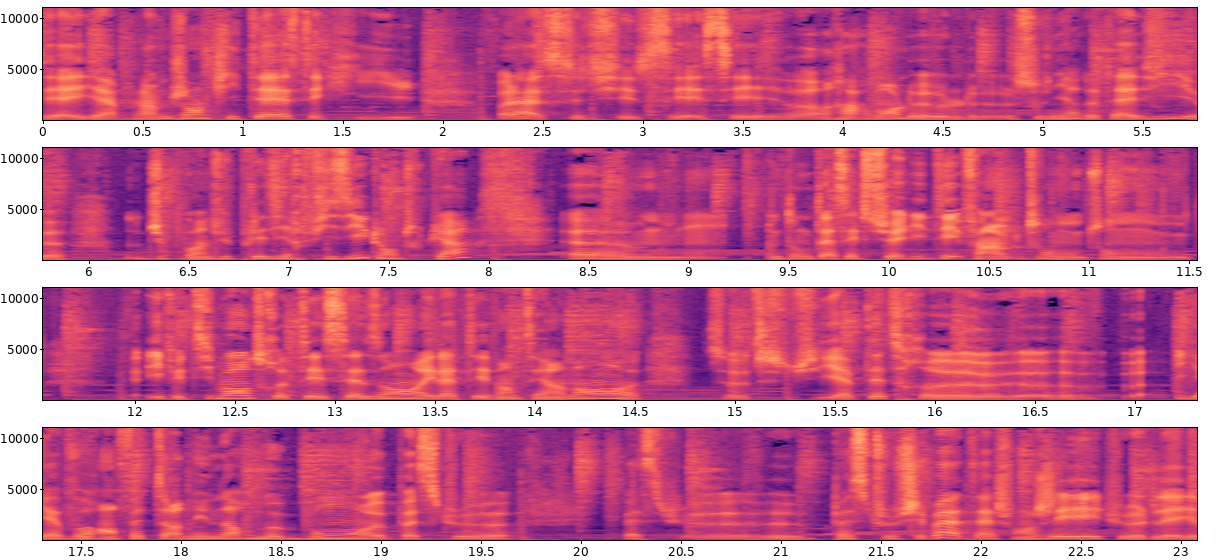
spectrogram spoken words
il y a plein de gens qui testent et qui voilà, c'est rarement le, souvenir de ta vie euh, du point de vue plaisir physique en tout cas. Euh, donc ta sexualité, enfin ton, ton, effectivement entre tes 16 ans et là tes 21 ans, euh, il y a peut-être y avoir en fait un énorme bond parce que parce que parce que je sais pas, t'as changé, que les,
